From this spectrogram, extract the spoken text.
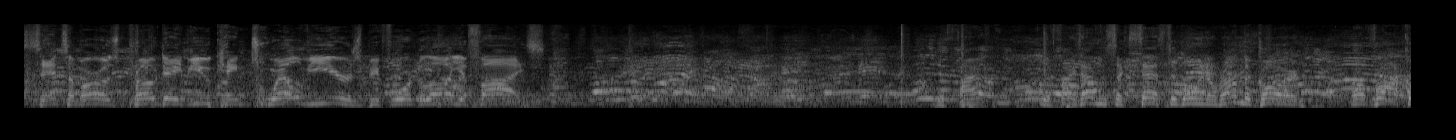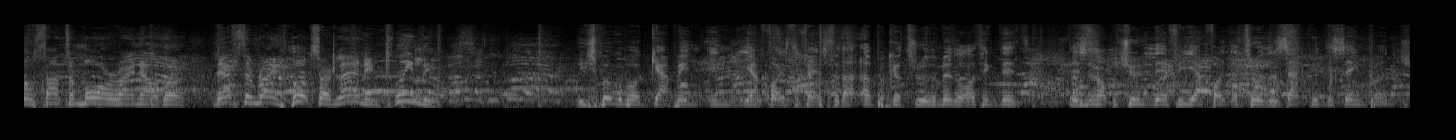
Santomauro's pro debut came 12 years before Galal Yafai's. Yafai's having success to going around the guard of Rocco Santomauro right now. The left and right hooks are landing cleanly. You spoke about gapping in Yafai's defense for that uppercut through the middle. I think there's, there's an opportunity there for Yafai to throw exactly the same punch.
